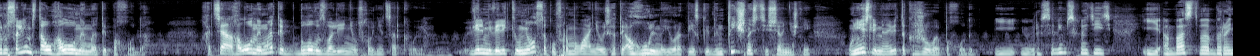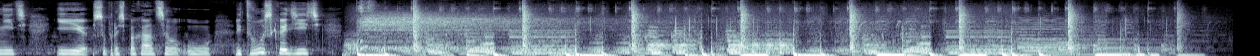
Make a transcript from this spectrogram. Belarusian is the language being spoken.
Іерусалім стаў галоўнай мэтай пахода. Хаця галоўнай мэтай было вызваленне ўсходняй царквы. Вельмі вялікі ўнёсак у фармаванне вось гэтай агульнай еўрапейскай ідэнтычнасці сённяшняй унеслі менавіта крыжовыя паходы. І Іерусалім схадзіць і абаства абараніць і супраць паганцаў у літву схадзіць.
